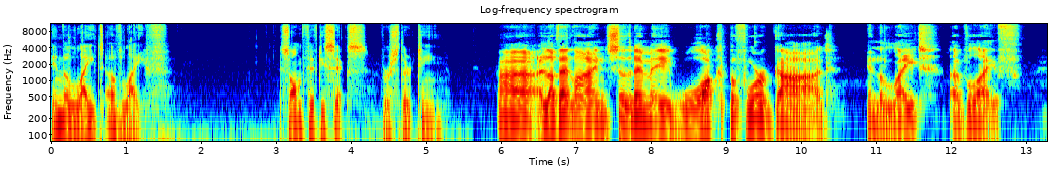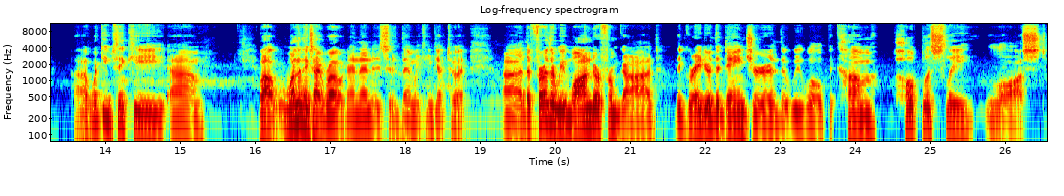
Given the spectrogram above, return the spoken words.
in the light of life. Psalm 56, verse 13. Uh, I love that line, so that I may walk before God in the light of life. Uh, what do you think he? Um, well, one of the things I wrote, and then is then we can get to it. Uh, the further we wander from God, the greater the danger that we will become hopelessly lost.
